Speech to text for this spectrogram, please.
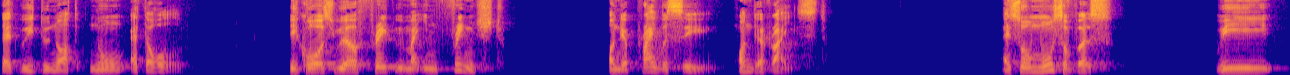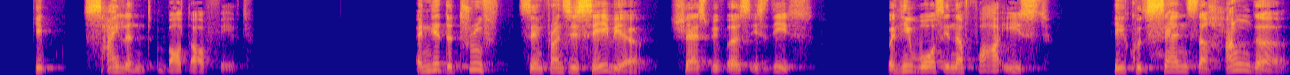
that we do not know at all because we are afraid we might infringe on their privacy, on their rights. And so most of us, we keep silent about our faith. And yet the truth St. Francis Xavier shares with us is this. When he was in the Far East, he could sense the hunger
